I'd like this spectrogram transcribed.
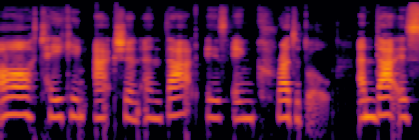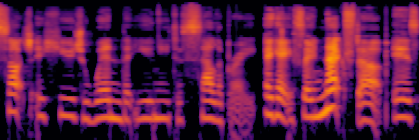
are taking action, and that is incredible. And that is such a huge win that you need to celebrate. Okay, so next up is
